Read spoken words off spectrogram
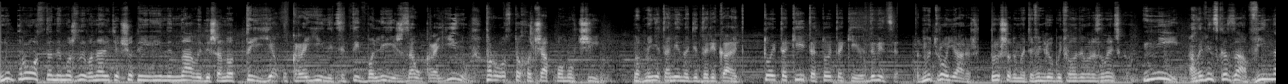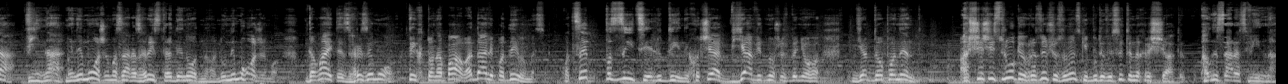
Ну просто неможливо, навіть якщо ти її ненавидиш, але ти є українець, і ти болієш за Україну, просто хоча б помовчи. От мені там іноді дорікають, той такий, та той такий. Дивіться, Дмитро Яриш, ви що думаєте, він любить Володимира Зеленського? Ні, але він сказав: війна, війна. Ми не можемо зараз гризти один одного. Ну не можемо. Давайте згриземо тих, хто напав, а далі подивимося. Оце позиція людини. Хоча я відношусь до нього як до опонента. А ще 6 років грозив, що Зеленський буде висити на хрещатику. Але зараз війна,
